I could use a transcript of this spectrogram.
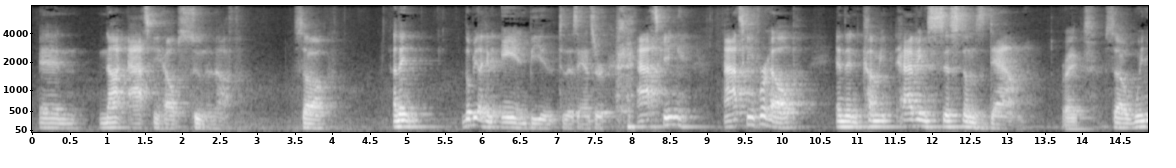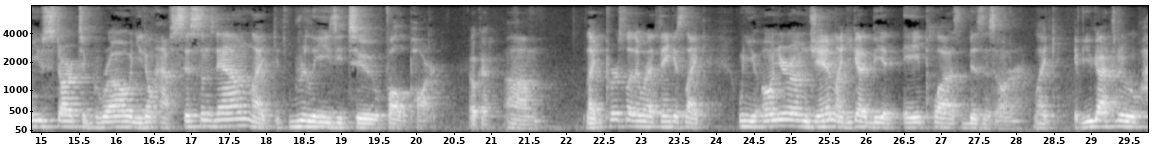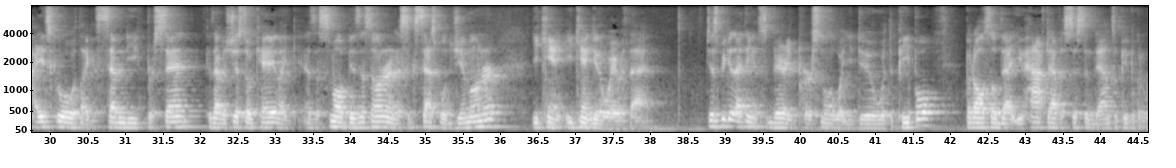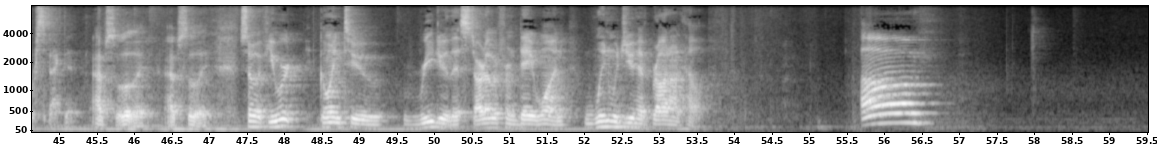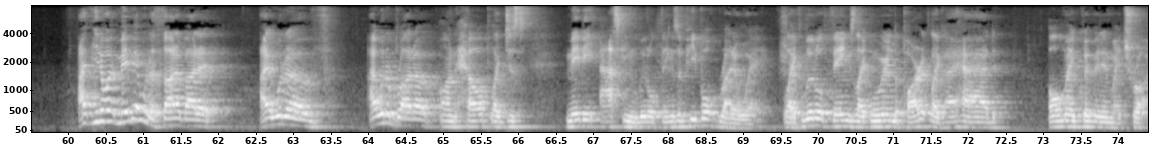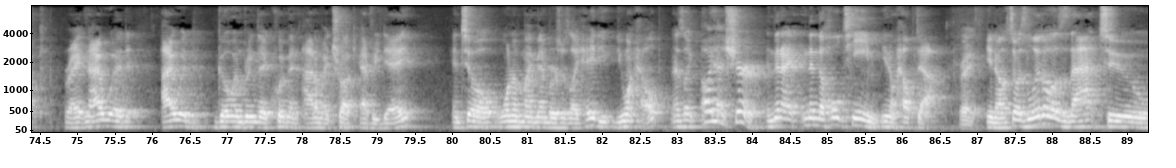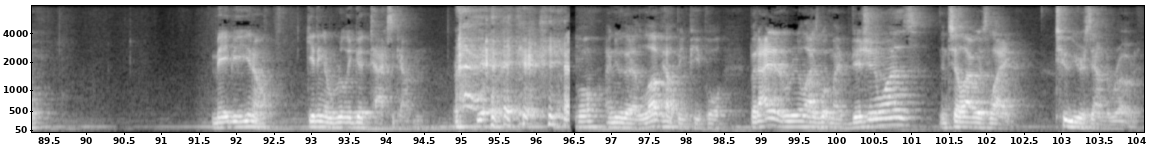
and not asking help soon enough. So I think there'll be like an A and B to this answer. asking, asking for help, and then coming having systems down. Right. So when you start to grow and you don't have systems down, like it's really easy to fall apart. Okay. Um, like personally, what I think is like when you own your own gym, like you got to be an A plus business owner. Like if you got through high school with like a seventy percent, because that was just okay. Like as a small business owner and a successful gym owner, you can't you can't get away with that. Just because I think it's very personal what you do with the people, but also that you have to have a system down so people can respect it. Absolutely. Absolutely. So if you were going to redo this, start over from day one, when would you have brought on help? Um, I you know what? Maybe I would have thought about it. I would have, I would have brought up on help, like just maybe asking little things of people right away. Sure. Like little things, like when we were in the park, like I had all my equipment in my truck, right? And I would, I would go and bring the equipment out of my truck every day until one of my members was like, "Hey, do you, do you want help?" And I was like, "Oh yeah, sure." And then I, and then the whole team, you know, helped out. Right. You know, so as little as that to maybe, you know, getting a really good tax accountant. yeah. Well, I knew that I love helping people, but I didn't realize what my vision was until I was like two years down the road.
